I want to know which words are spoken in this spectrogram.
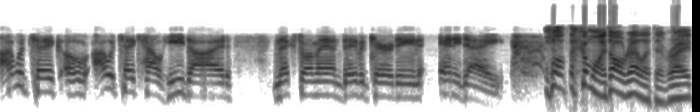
I would take over. I would take how he died next to a man David Carradine any day. well, come on, it's all relative, right?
